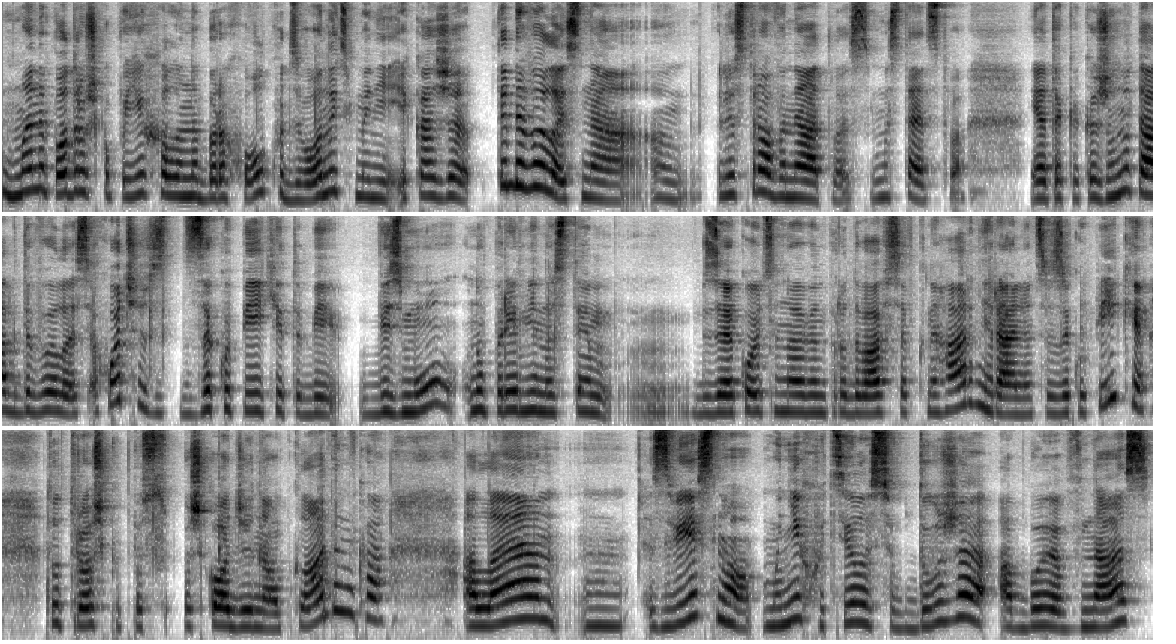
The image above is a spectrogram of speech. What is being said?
в мене подружка поїхала на барахолку, дзвонить мені і каже: Ти дивилась на ем, ілюстрований атлас мистецтва? Я таке кажу: ну так, дивилась, а хочеш за копійки тобі візьму? Ну, порівняно з тим, за якою ціною він продавався в книгарні, реально це за копійки. Тут трошки пошкоджена обкладинка. Але, звісно, мені хотілося б дуже, аби в нас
